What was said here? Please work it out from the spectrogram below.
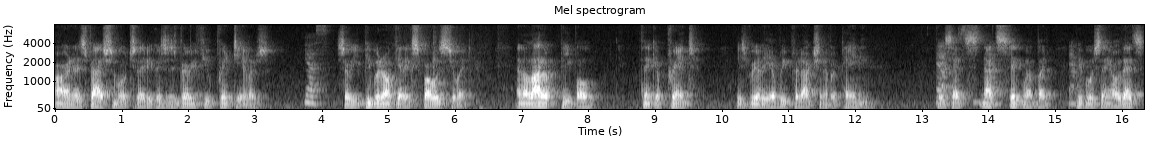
aren't as fashionable today because there's very few print dealers. Yes. So you, people don't get exposed to it. And a lot of people think of print is really a reproduction of a painting. Yeah, Because that's not yeah. stigma, but Yeah. people will say, oh, that's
